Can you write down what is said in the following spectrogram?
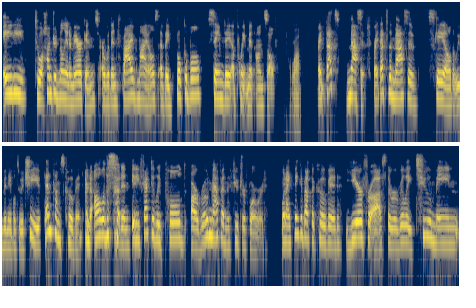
80 to 100 million Americans are within five miles of a bookable same day appointment on Solv. Wow. Right? That's massive, right? That's the massive scale that we've been able to achieve. Then comes COVID. And all of a sudden, it effectively pulled our roadmap and the future forward when I think about the COVID year for us, there were really two main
